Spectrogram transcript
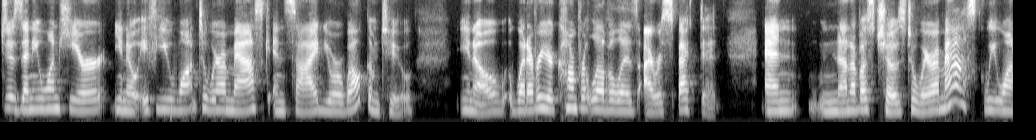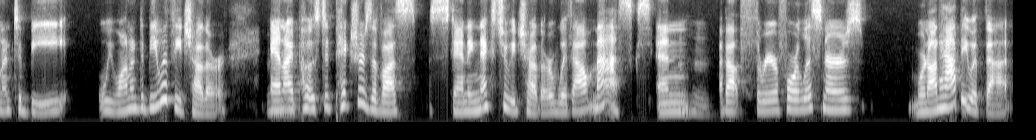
Does anyone here, you know, if you want to wear a mask inside, you're welcome to. You know, whatever your comfort level is, I respect it. And none of us chose to wear a mask. We wanted to be, we wanted to be with each other. And I posted pictures of us standing next to each other without masks. And Mhm. about three or four listeners were not happy with that.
